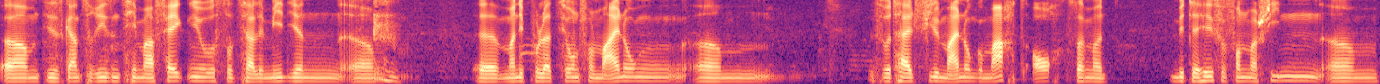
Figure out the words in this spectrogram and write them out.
ähm, dieses ganze Riesenthema Fake News, soziale Medien, ähm, äh, Manipulation von Meinungen. Ähm, es wird halt viel Meinung gemacht, auch, sagen wir, mit der Hilfe von Maschinen, ähm,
